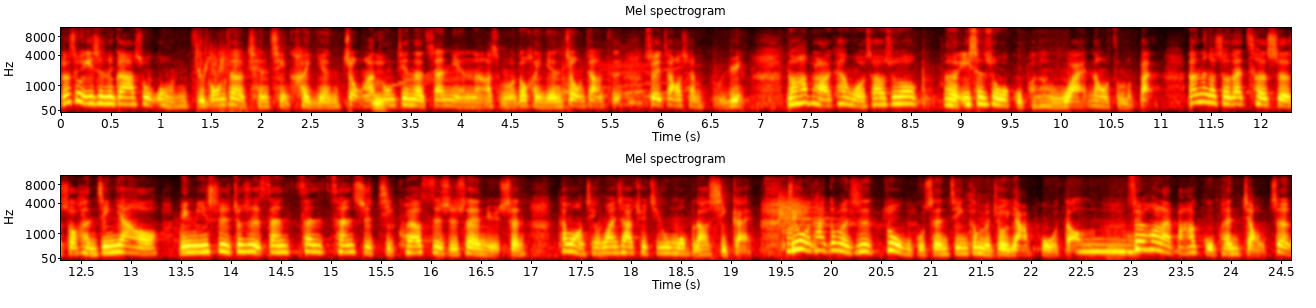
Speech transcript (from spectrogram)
然后结果医生就跟他说：“哦，你子宫真的前倾很严重啊，中间的。”三年呐、啊，什么都很严重，这样子，所以造成不孕。然后他跑来看我，说：“他说，嗯，医生说我骨盆很歪，那我怎么办？”那那个时候在测试的时候很惊讶哦，明明是就是三三三十几快要四十岁的女生，她往前弯下去几乎摸不到膝盖，结果她根本是坐骨神经根本就压迫到了，所以后来把她骨盆矫正。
